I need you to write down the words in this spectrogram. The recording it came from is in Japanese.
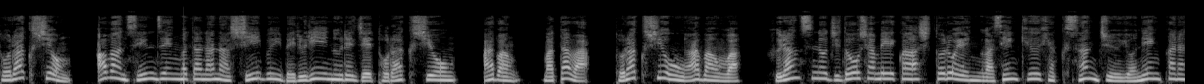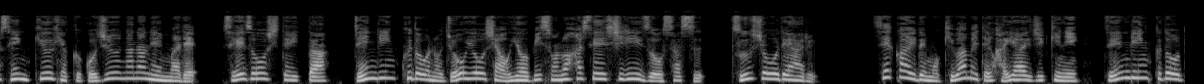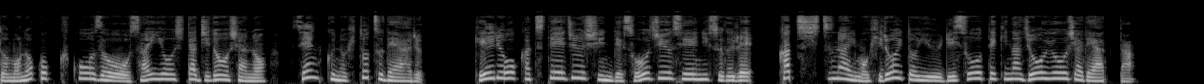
トラクション、アバン戦前型 7CV ベルリーヌレジェトラクション、アバン、またはトラクションアバンは、フランスの自動車メーカーシトロエンが1934年から1957年まで製造していた前輪駆動の乗用車及びその派生シリーズを指す通称である。世界でも極めて早い時期に前輪駆動とモノコック構造を採用した自動車の先駆の一つである。軽量かつ低重心で操縦性に優れ、かつ室内も広いという理想的な乗用車であった。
